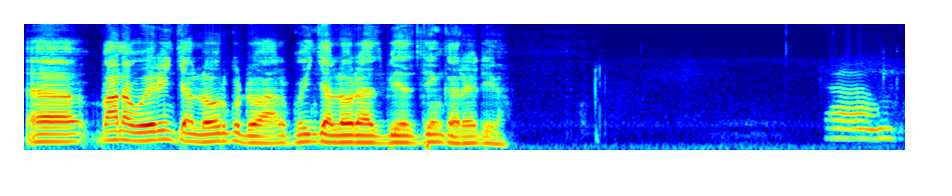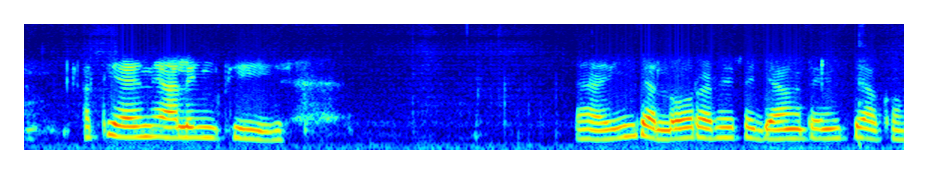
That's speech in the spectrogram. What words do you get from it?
Uh, bana werin cha lor kudwal kuin cha lor SBS Dinka Radio. Um, atia ni alin pi. Uh, inja lora rita jang den sia ko.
